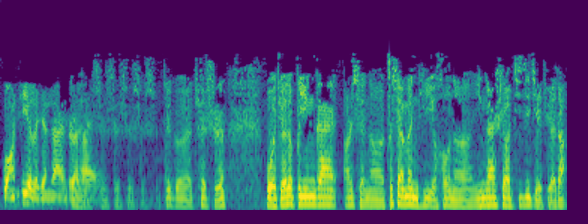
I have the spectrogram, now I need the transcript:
广汽了，现在是。哎对，是是是是是，这个确实，我觉得不应该，而且呢，出现问题以后呢，应该是要积极解决的。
